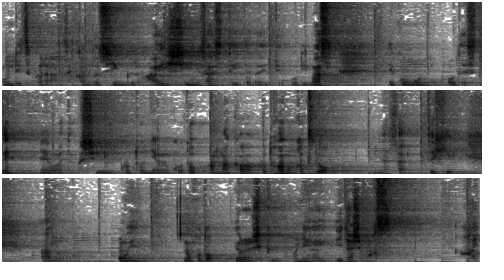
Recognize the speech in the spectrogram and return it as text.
本日からセカンドシングル配信させていただいております今後もですね、私、ことにゃむこと、天川琴葉の活動、皆さんぜひ、あの、応援のほどよろしくお願いいたします。はい。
